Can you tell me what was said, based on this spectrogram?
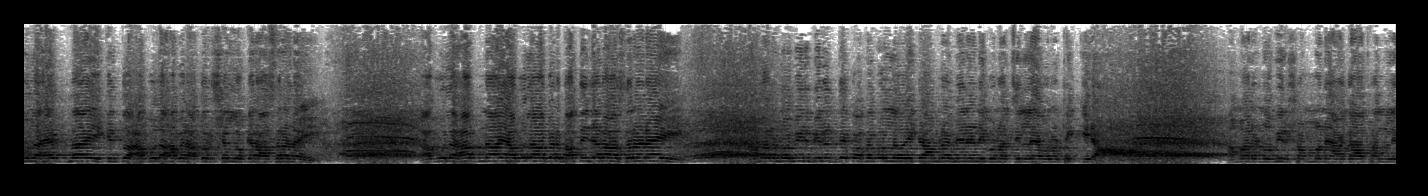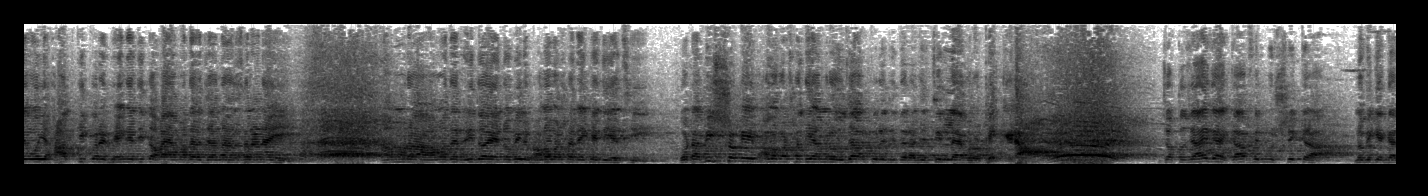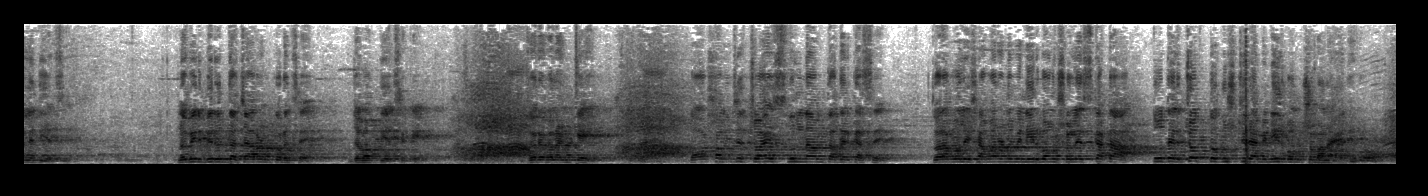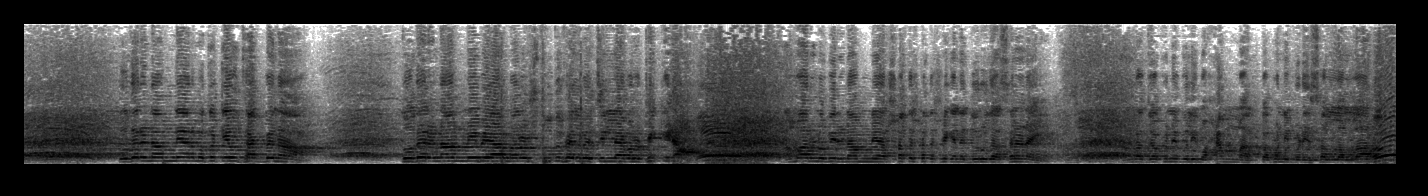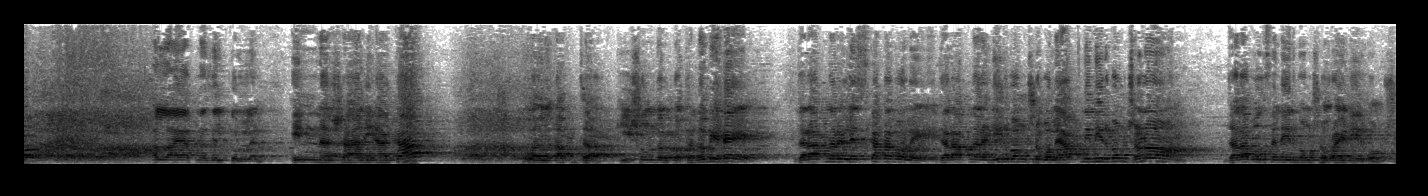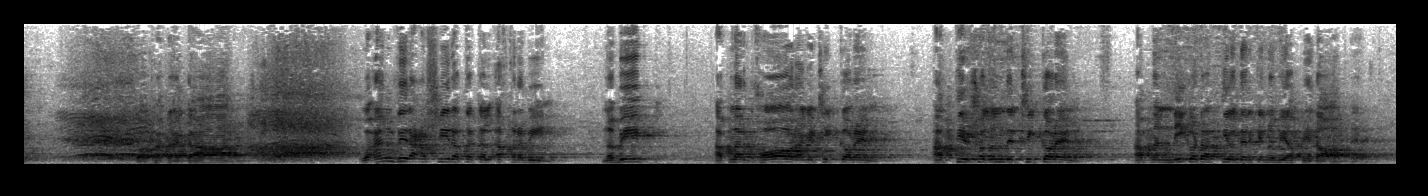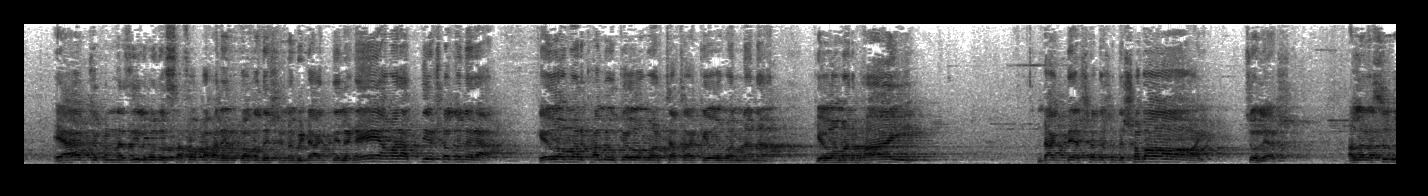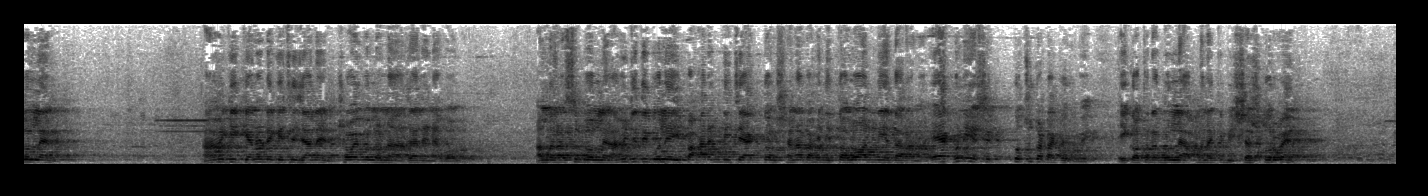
আবুল আহেব নাই, কিন্তু আবুল আহাবের আদর্শের লোকের আসরা নাই? আবুল আহাব নাই, আবুল আহাবের বাতি যারা আসরা নাই? আমার নবীর বিরুদ্ধে কথা বললে ওইটা আমরা মেনে নিব না বলো, ঠিক কিনা? আমার নবীর সম্মানে আঘাত আনলে ওই হাত কি করে ভেঙে দিতে হয় আমাদের জানা আসলে নাই? আমরা আমাদের হৃদয়ে নবীর ভালোবাসা রেখে দিয়েছি। গোটা বিশ্বকে ভালোবাসা দিয়ে আমরা উজাড় করে দিতে রাজি, চিল্লায় বলো, ঠিক যত জায়গায় কাফির মুশরিকরা নবীকে গালে দিয়েছে। নবীর বিরুদ্ধাচারণ করেছে। জবাব দিয়েছে কে? জোরে বলেন কে? আমার তোদের কেউ থাকবে না। তোদের নাম নেবে আর মানুষ ফেলবে আমার নবীর নাম নেয়ার সাথে সাথে সেখানে দুরুদ আছে নাই? আমরা যখনই বলি মোহাম্মদ, তখনই পড়ি সাল্লাল্লাহু আল্লাহ আয়াত নাজিল করলেন, ইন্না শানিআকা ওয়াল আবতার কি সুন্দর কথা। নবী, হে, যারা আপনারা লেস কাটা বলে, যারা আপনারা নির্বংশ বলে, আপনি নির্বংশ নন। যারা বলছে নির্বংশ, ওরাই নির্বংশ। কথাটা কার? ওয়াংজির আশিরাতাকাল আকরাবিন। নবী, আপনার ঘর আগে ঠিক করেন, আত্মীয় স্বজনদের ঠিক করেন, আপনার নিকট আত্মীয়দেরকে নবী আপনি দাওয়াত দেন। এ আয়াত যখন নাজিল হলো সাফা পাহাড়ের পদদেশে নবী ডাক দিলেন, এ আমার আত্মীয় স্বজনেরা, কেউ আমার খালু, কেউ আমার চাচা, কেউ আমার নানা, কেউ আমার ভাই। ডাক দেওয়ার সাথে সাথে সবাই চলে আস। আল্লাহ রাসুল বললেন, আমি কি কেন ডেকেছি জানেন? সবাই বলল, না, জানি না, বলো। আল্লাহ রাসুল বললেন, আমি যদি বলি এই পাহাড়ের নিচে একদল সেনাবাহিনী তলোয়ার নিয়ে দাঁড়ানো, এখনই এসে কচুকাটা করবে। এই কথাটা বললে আপনারা কি বিশ্বাস করবেন?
